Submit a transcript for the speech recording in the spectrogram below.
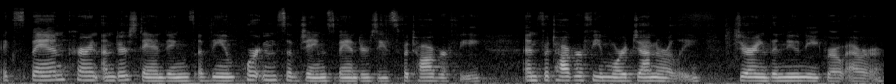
expand current understandings of the importance of James Van Der Zee's photography and photography more generally during the New Negro era?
